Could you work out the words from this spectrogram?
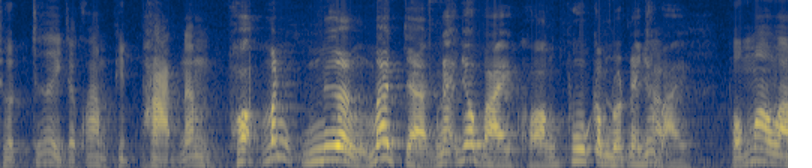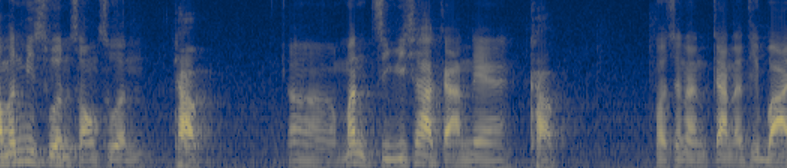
ชดเชยจากความผิดพลาดนํเพราะมันเนื่องมาจากนโยบายของผู้กำหนดนโยบายผมมองว่ามันมีส่วนสองส่วนครับเอ่อมันสีวิชาการแน่ครับ เพราะฉะนั้นการอธิบาย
